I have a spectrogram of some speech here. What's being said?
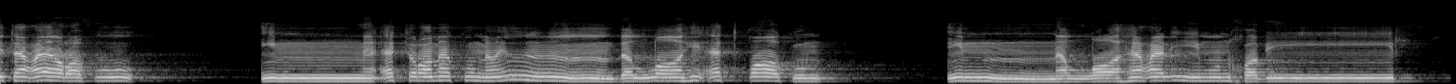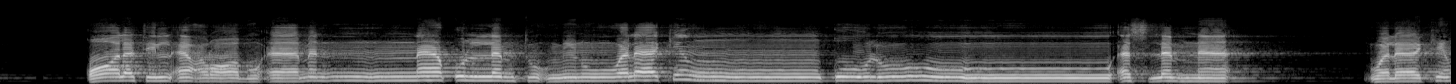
لتعارفوا إن أكرمكم عند الله أتقاكم إن الله عليم خبير قالت الأعراب آمنا قل لم تؤمنوا ولكن قولوا أسلمنا ولكن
